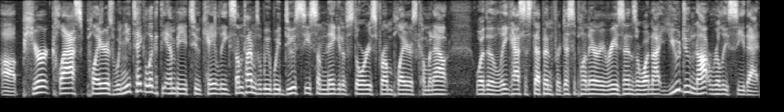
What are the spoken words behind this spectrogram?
Uh, pure class players. When you take a look at the NBA 2K League, sometimes we, we do see some negative stories from players coming out, whether the league has to step in for disciplinary reasons or whatnot. You do not really see that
